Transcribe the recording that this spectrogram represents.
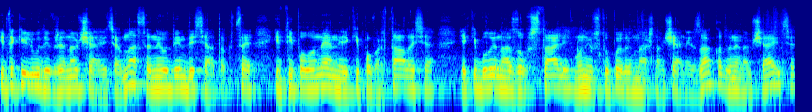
І такі люди вже навчаються. В нас це не один десяток. Це і ті полонені, які поверталися, які були на Азовсталі. Вони вступили в наш навчальний заклад, вони навчаються.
